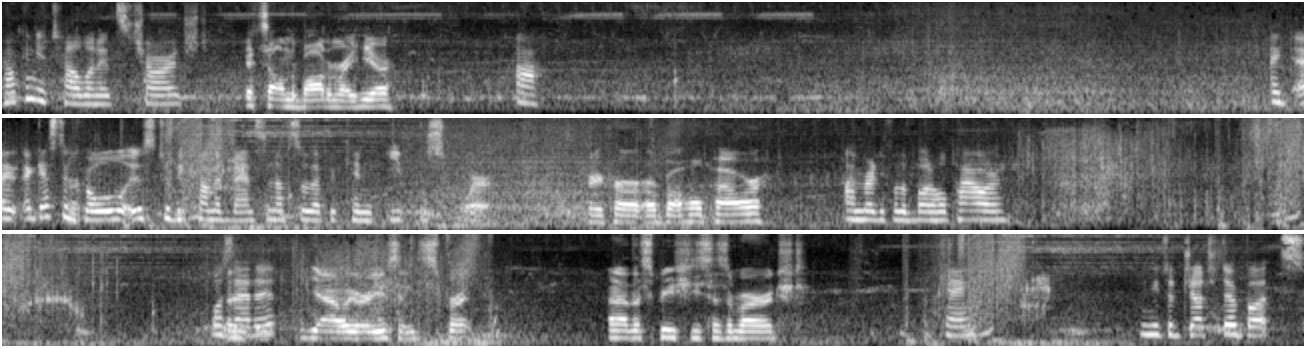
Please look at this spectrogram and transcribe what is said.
How can you tell when it's charged? It's on the bottom right here. Ah. I, I, I guess the goal is to become advanced enough so that we can eat the squirt. Ready for our, our butthole power? I'm ready for the butthole power. Was that it? Yeah, we were using sprint. Another species has emerged. Okay. We need to judge their butts.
